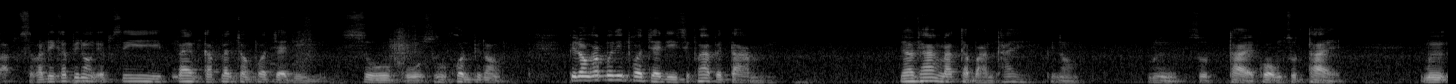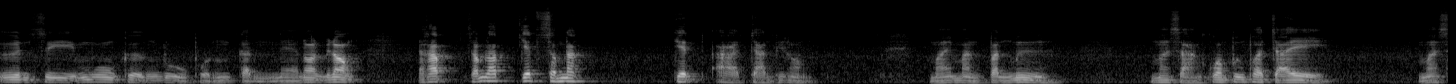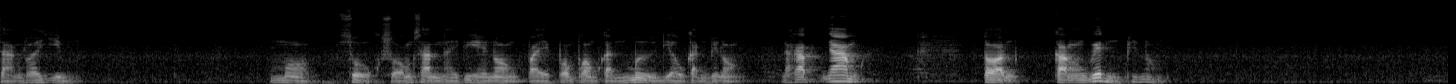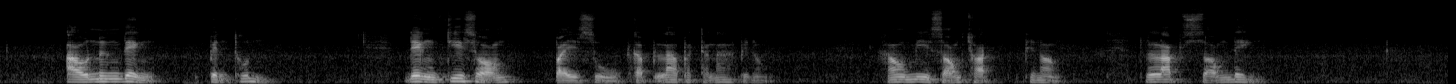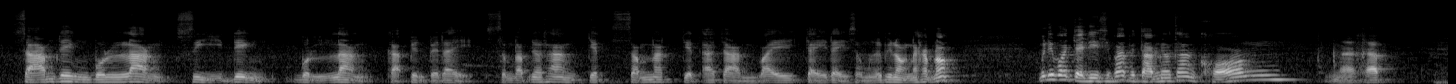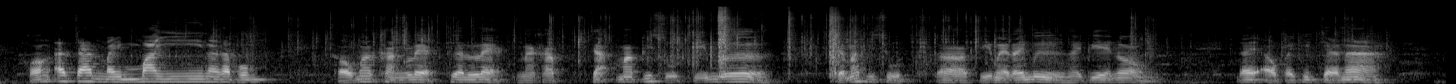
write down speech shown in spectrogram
ครับสวัสดีครับพี่น้อง FC แฟนกับแฟนช่องพอใจดี สู่ผู้สู่คนพี่น้อง พี่น้องครับเมื่อนี้พอใจดีสิพาไปตาม แนวทางรัฐบาลไทยพี่น้อง มือสุดท้ายโค้งสุดท้ายมืออื่นสี่โมงเคิงดูผลกันแน่นอนพี่น้องนะครับสำหรับเจ็ดสำนักเจ็ดอาจารย์พี่น้อง ไม้มันปั่นมือ มาสางความพึงพอใจ มาสางรอยยิ้ม มอบโศกสองสันให้พี่ให้น้องไปพร้อมๆกันมือเดียวกันพี่น้องนะครับย่ามตอนกังเว้นพี่น้อง เอาหนึ่งเด้งเป็นทุน เด้งที่สองไปสู่กับล่าพัฒนาพี่น้องเฮามีสองช็อตพี่น้อง รับสองเด้ง สามเด้งบนล่างสี่เด้งบนล่างกะเป็นไปได้สำหรับแนวทางเจ็ดสำนักเจ็ดอาจารย์ไว้ใจได้เสมอพี่น้องนะครับเนาะวันนี้พอใจดีสิพาไปตามแนวทางของนะครับ ของอาจารย์ใหม่ๆนะครับผมเขามาครั้งแรกเทือนแรกนะครับ จะมาพิสูจน์ฝีมือ จะมาพิสูจน์อ่าฝีไม้มือให้พี่ให้น้อง ได้เอาไปพิจารณา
